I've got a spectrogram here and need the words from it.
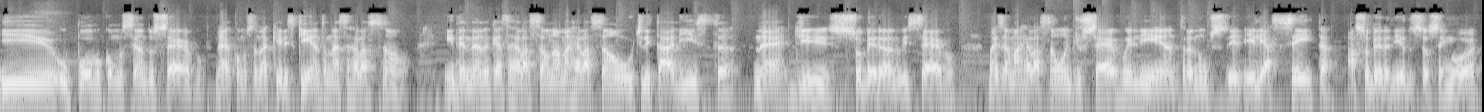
e o povo como sendo servo, né, como sendo aqueles que entram nessa relação, entendendo que essa relação não é uma relação utilitarista, né, de soberano e servo, mas é uma relação onde o servo ele entra, num, ele, aceita a soberania do seu Senhor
